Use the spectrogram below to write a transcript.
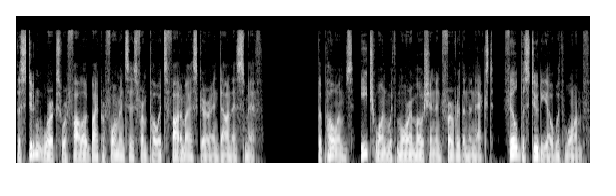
The student works were followed by performances from poets Fatimah Asghar and Danez Smith. The poems, each one with more emotion and fervor than the next, filled the studio with warmth.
